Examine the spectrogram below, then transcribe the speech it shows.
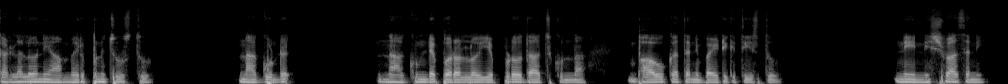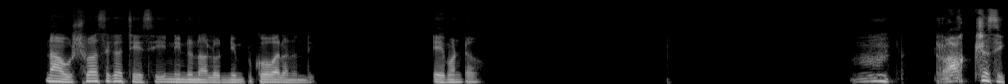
కళ్ళలోని ఆ మెరుపును చూస్తూ, నా గుండె నా గుండె పొరల్లో ఎప్పుడో దాచుకున్న భావుకతని బయటికి తీస్తూ, నీ నిశ్వాసని నా ఉశ్వాసగా చేసి నిన్ను నాలో నింపుకోవాలనుంది. ఏమంటావు? రాక్షసి!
